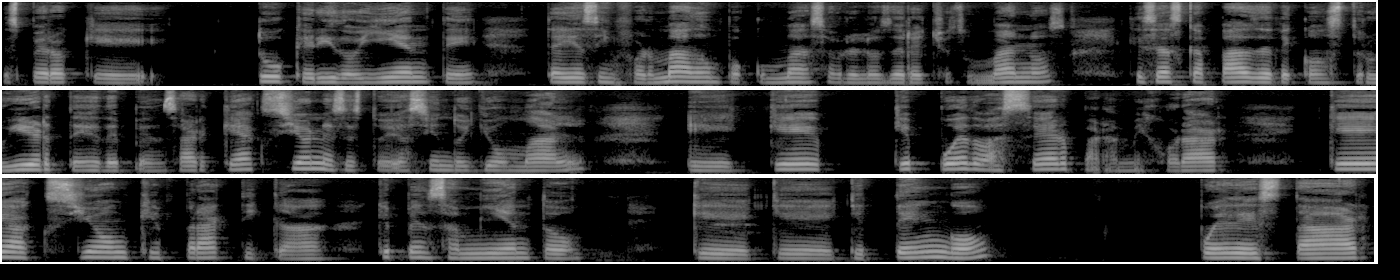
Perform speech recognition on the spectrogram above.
espero que tú, querido oyente, te hayas informado un poco más sobre los derechos humanos, que seas capaz de deconstruirte, de pensar qué acciones estoy haciendo yo mal, eh, qué ¿Qué puedo hacer para mejorar? ¿Qué acción, qué práctica, qué pensamiento que, tengo puede estar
